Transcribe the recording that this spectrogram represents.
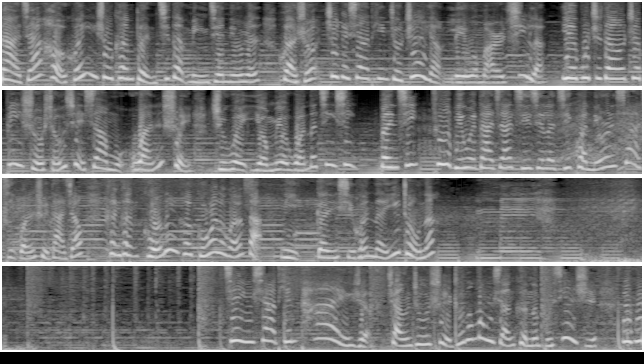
大家好，欢迎收看本期的民间牛人。话说这个夏天就这样离我们而去了，也不知道这避暑首选项目玩水，诸位有没有玩的尽兴？本期特别为大家集结了几款牛人夏季玩水大招，看看国内和国外的玩法，你更喜欢哪一种呢？鉴于夏天太热，常驻水中的梦想可能不现实，不过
